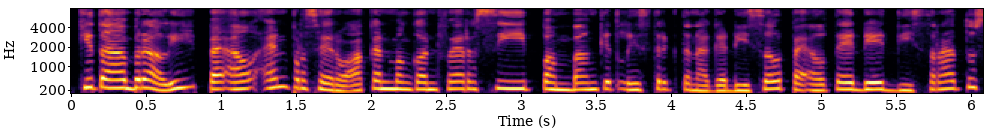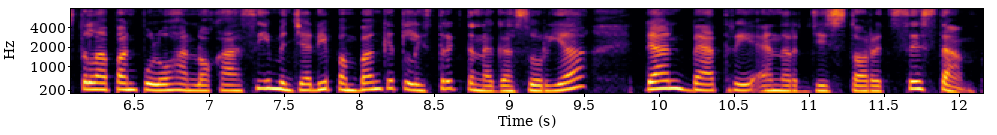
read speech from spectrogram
Kita beralih, PLN Persero akan mengkonversi pembangkit listrik tenaga diesel PLTD di 180-an lokasi menjadi pembangkit listrik tenaga surya dan Battery Energy Storage System.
